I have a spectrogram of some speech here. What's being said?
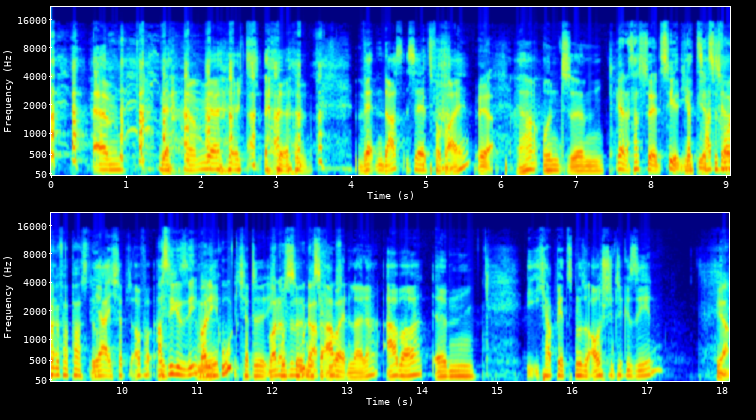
ähm, wir haben ja jetzt, ähm, Wetten, das ist ja jetzt vorbei. Ja. Ja, und ähm, Ja, das hast du erzählt. Ich habe die letzte ja, Folge verpasst. Ja, ich habe auch. Hast du gesehen? War die gut? Ich hatte, ich War musste, musste Abschluss? arbeiten leider. Aber ähm, ich habe jetzt nur so Ausschnitte gesehen ja.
